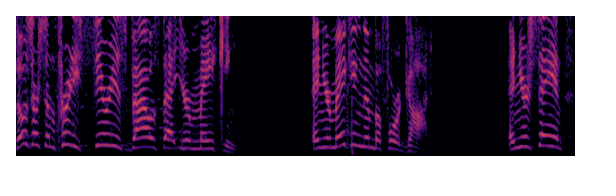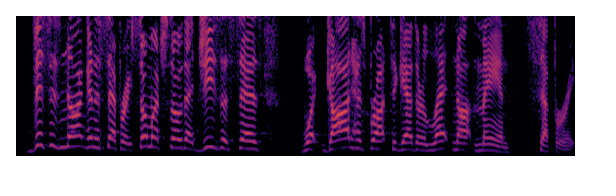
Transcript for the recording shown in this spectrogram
Those are some pretty serious vows that you're making. And you're making them before God. And you're saying, This is not going to separate. So much so that Jesus says, What God has brought together, let not man separate.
